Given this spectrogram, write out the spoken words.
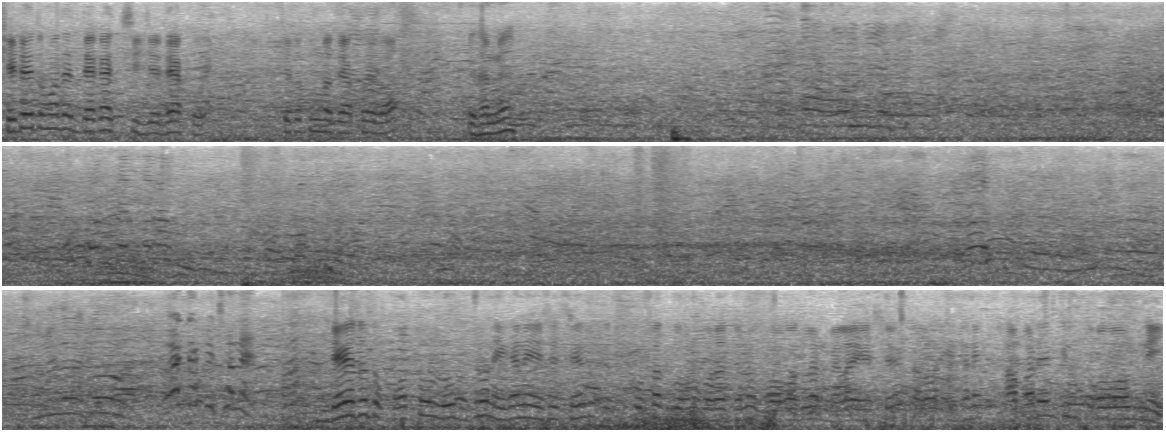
সেটাই তোমাদের দেখাচ্ছি যে দেখো সেটা তোমরা দেখো এবার, এখানে দেখেছ তো কত লোকজন এখানে এসেছে প্রসাদ গ্রহণ করার জন্য? ভবাগলার মেলায় এসে, কারণ এখানে খাবারের কিন্তু অভাব নেই।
